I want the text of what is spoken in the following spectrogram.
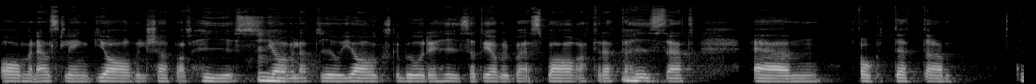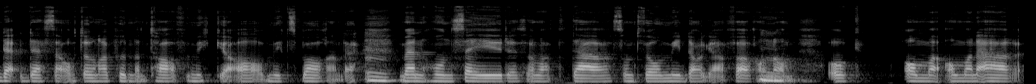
Åh men älskling, jag vill köpa ett hus. Jag vill att du och jag ska bo i det huset och jag vill börja spara till detta huset. Ehm, och detta, de, dessa 800 punden tar för mycket av mitt sparande. Men hon säger ju det som att det är som två middagar för honom. Och om, om man är,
